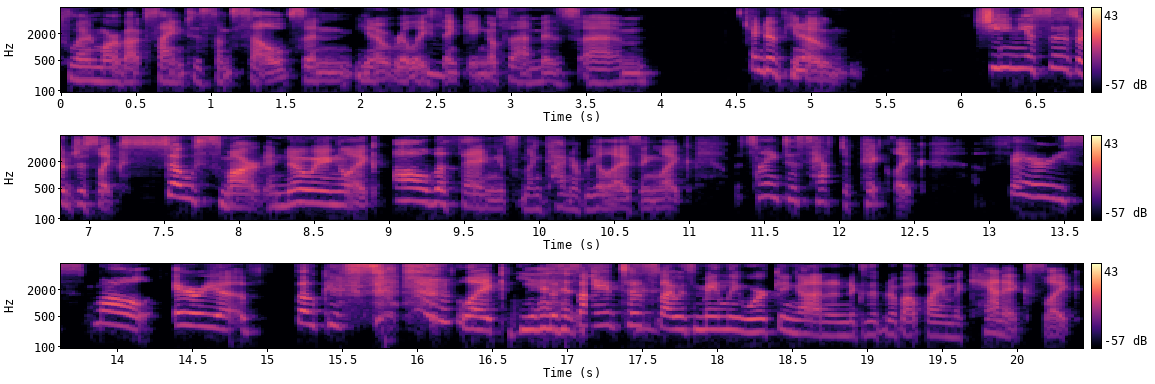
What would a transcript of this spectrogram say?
to learn more about scientists themselves and you know really Mm. thinking of them as um, kind of you know geniuses are just like so smart and knowing like all the things and then kind of realizing like but scientists have to pick like a very small area of focus like the Yes. scientist i was mainly working on an exhibit about biomechanics like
